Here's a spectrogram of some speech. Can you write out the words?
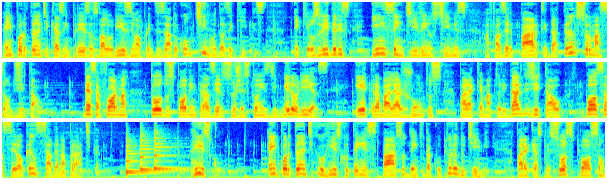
é importante que as empresas valorizem o aprendizado contínuo das equipes e que os líderes incentivem os times a fazer parte da transformação digital. Dessa forma, todos podem trazer sugestões de melhorias e trabalhar juntos para que a maturidade digital possa ser alcançada na prática. Risco. É importante que o risco tenha espaço dentro da cultura do time, para que as pessoas possam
